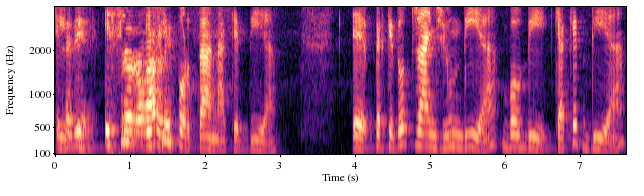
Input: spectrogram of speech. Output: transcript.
El, és a dir, és, és important aquest dia. eh, perquè 12 anys i un dia vol dir que aquest dia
